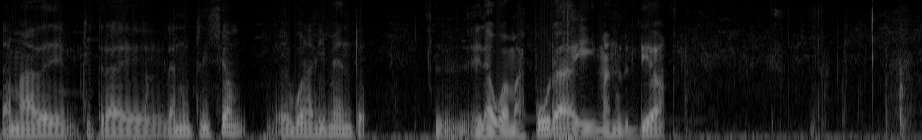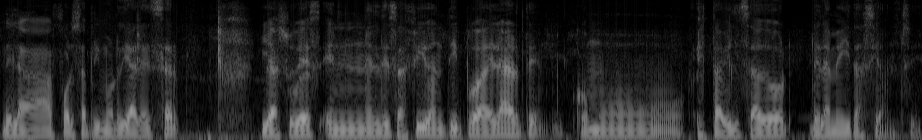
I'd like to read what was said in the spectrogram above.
la madre que trae la nutrición, el buen alimento, el agua más pura y más nutritiva, de la fuerza primordial del ser y a su vez en el desafío antípoda del arte como estabilizador de la meditación. ¿sí?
